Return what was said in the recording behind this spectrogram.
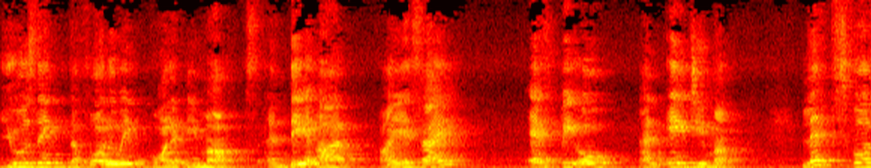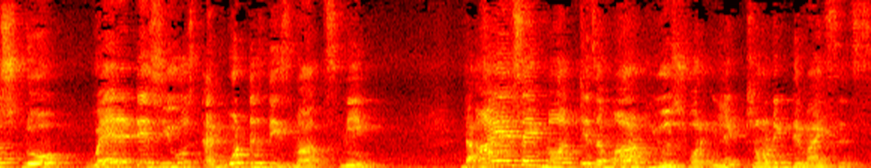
using the following quality marks and they are ISI, FPO and AG mark. Let's first know where it is used and what does these marks mean. The ISI mark is a mark used for electronic devices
